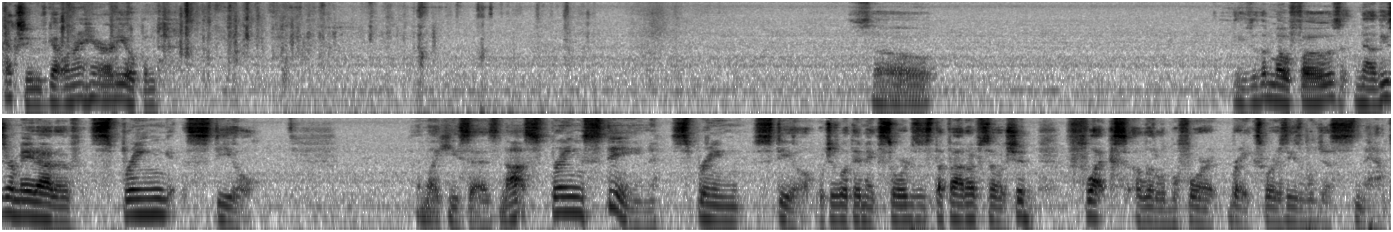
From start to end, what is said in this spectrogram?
Actually, we've got one right here already opened. So these are the mofos. Now these are made out of spring steel. And like he says, not Springsteen, spring steel, which is what they make swords and stuff out of. So it should flex a little before it breaks, whereas these will just snap.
